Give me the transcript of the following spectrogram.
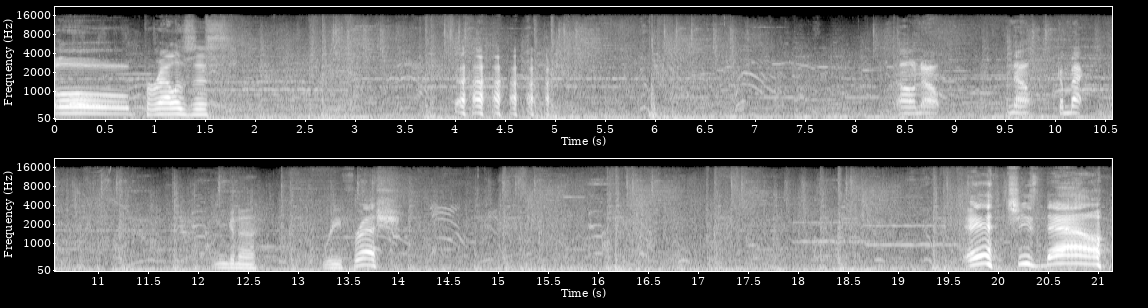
oh, paralysis. Oh no. No, come back. I'm gonna refresh. And she's down.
